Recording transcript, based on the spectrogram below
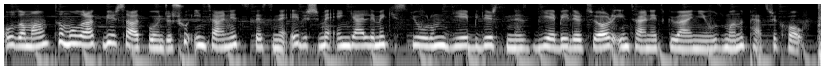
O zaman tam olarak bir saat boyunca şu internet sitesine erişimi engellemek istiyorum diyebilirsiniz diye belirtiyor internet güvenliği uzmanı Patrick Howe.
